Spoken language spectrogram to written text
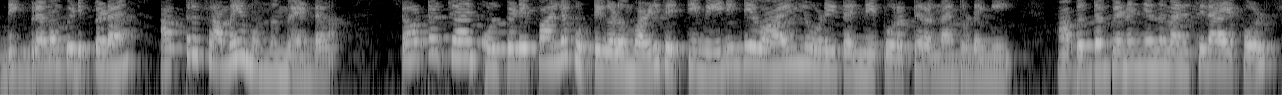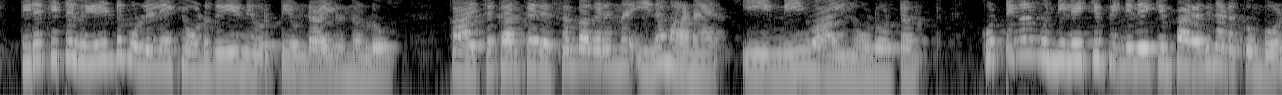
ദിഗ്ഭ്രമം പിടിപ്പെടാൻ അത്ര സമയമൊന്നും വേണ്ട. ടോട്ടോ ചാൻ ഉൾപ്പെടെ പല കുട്ടികളും വഴിതെറ്റി മീനിന്റെ വായിലൂടെ തന്നെ പുറത്തിറങ്ങാൻ തുടങ്ങി. അബദ്ധം പിണഞ്ഞെന്ന് മനസ്സിലായപ്പോൾ തിരക്കിട്ട് വീണ്ടും ഉള്ളിലേക്ക് ഓടുകയേ നിവൃത്തിയുണ്ടായിരുന്നുള്ളൂ. കാഴ്ചക്കാർക്ക് രസം പകരുന്ന ഇനമാണ് ഈ മീൻ വായിലൂടോട്ടം. കുട്ടികൾ മുന്നിലേക്കും പിന്നിലേക്കും പരതി നടക്കുമ്പോൾ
